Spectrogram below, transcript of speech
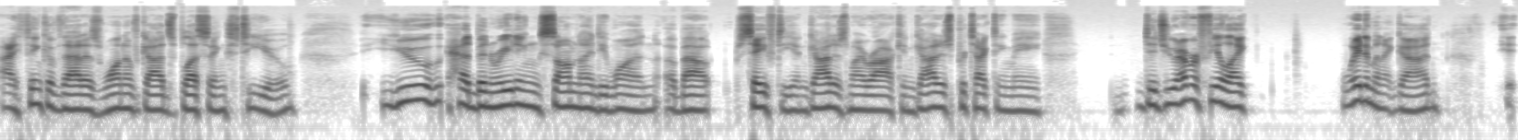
I think of that as one of God's blessings to you. You had been reading Psalm 91 about safety and God is my rock and God is protecting me. Did you ever feel like, wait a minute, God, it,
